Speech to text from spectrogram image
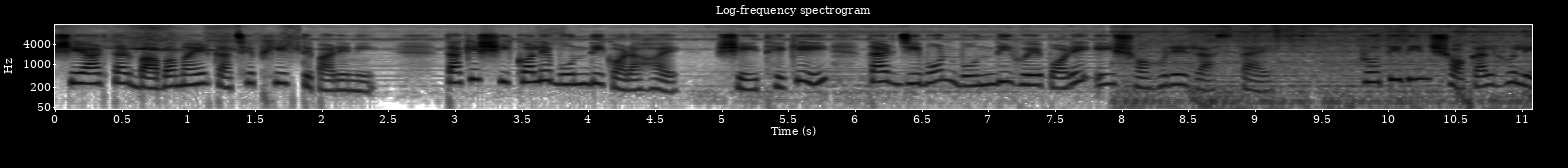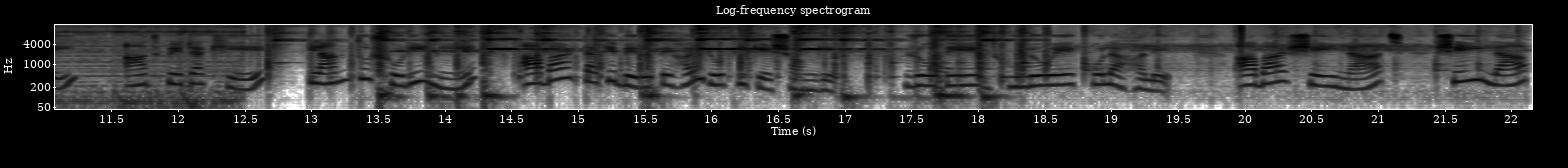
সে আর তার বাবা মায়ের কাছে ফিরতে পারেনি। তাকে শিকলে বন্দি করা হয়। সেই থেকেই তার জীবন বন্দি হয়ে পড়ে এই শহরের রাস্তায়। প্রতিদিন সকাল হলেই আধ পেটা খেয়ে ক্লান্ত শরীর নিয়ে আবার তাকে বেরোতে হয় রফিকের সঙ্গে। রোদে, ধুলোয়ে, কোলাহলে। আবার সেই নাচ, সেই লাভ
